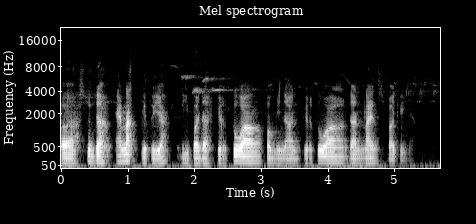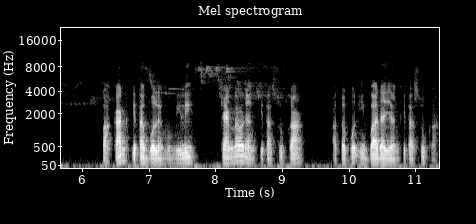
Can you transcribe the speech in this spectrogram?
uh, sudah enak gitu ya ibadah virtual, pembinaan virtual dan lain sebagainya. Bahkan kita boleh memilih channel yang kita suka ataupun ibadah yang kita suka.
